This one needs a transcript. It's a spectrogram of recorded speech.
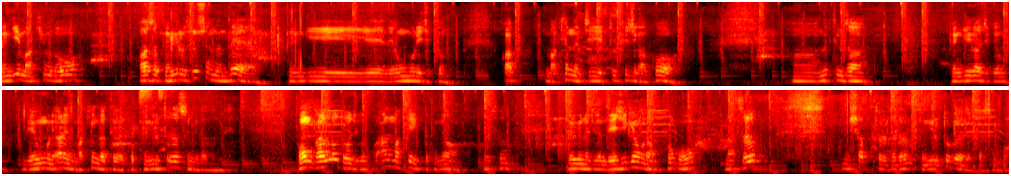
변기 마킹으로 와서 변기를 쑤셨는데 변기의 내용물이 지금 꽉 막혔는지 뚫히지가 않고 어, 느낌상 변기가 지금 내용물이 안에서 막힌 것 같아서 변기를 뜯었습니다. 근데 봉갈로도 지금 꽉 막혀 있거든요. 그래서 여기는 지금 내시경으로 한번 보고 나서 샤프트를 하든 변기를 뚫어야 될 것 같습니다.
